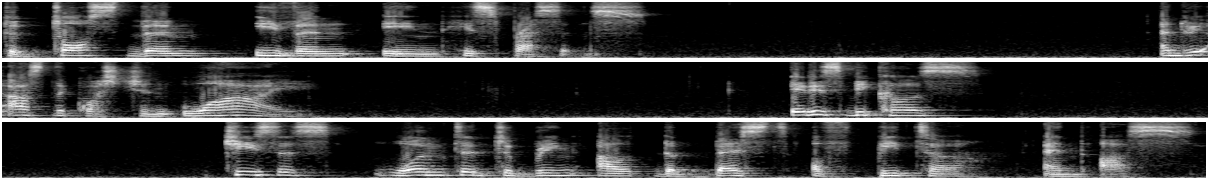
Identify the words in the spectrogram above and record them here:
to toss them even in his presence. And we ask the question why? It is because Jesus wanted to bring out the best of Peter and us.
